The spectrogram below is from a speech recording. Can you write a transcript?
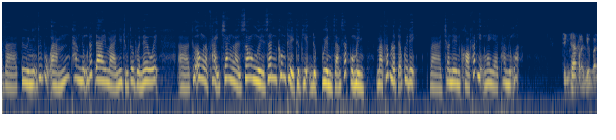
và từ những cái vụ án tham nhũng đất đai mà như chúng tôi vừa nêu ấy à, thưa ông là phải chăng là do người dân không thể thực hiện được quyền giám sát của mình mà pháp luật đã quy định? Và cho nên khó phát hiện ngay à, tham nhũng ạ. Chính xác là như vậy.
